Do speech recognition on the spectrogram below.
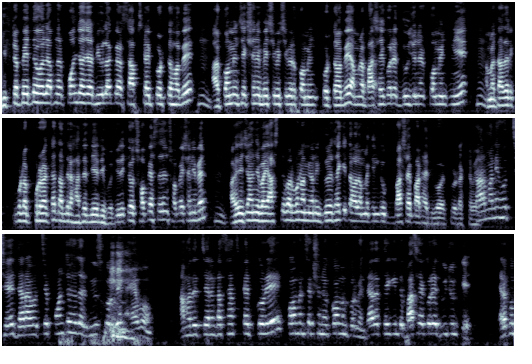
গিফটটা পেতে হলে আপনার পঞ্চাশ হাজার ভিউ লাগবে আর সাবস্ক্রাইব করতে হবে। আর কমেন্ট সেকশনে বেশি বেশি করে কমেন্ট করতে হবে। আমরা বাসায় করে দুইজনের কমেন্ট নিয়ে আমরা তাদের প্রোডাক্টটা তাদের হাতে দিয়ে দিব। যদি কেউ শপে আসতে চান শপে এসে নেবেন। আর যদি চান যে ভাই আসতে পারব না আমি অনেক দূরে থাকি তাহলে আমরা কিন্তু বাসায় পাঠিয়ে দিব প্রোডাক্টটা তার মানে হচ্ছে যারা হচ্ছে পঞ্চাশ হাজার ভিউজ করবেন এবং আমাদের চ্যানেলটা সাবস্ক্রাইব করে কমেন্ট সেকশনে কমেন্ট করবেন তাদের থেকে কিন্তু বাছাই করে দুজনকে এরকম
